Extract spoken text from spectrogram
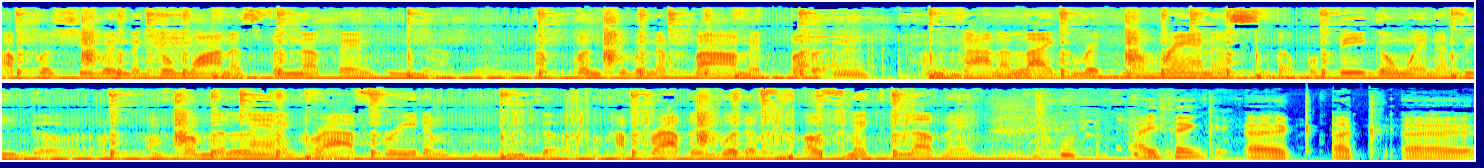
I'll push you in the gowanus for nothing. nothing. I'll punch you in the vomit button. I'm kinda like Rick Moranis, but with Vigo in him. I'm from the land of cry freedom. I probably would have fucked McLovin. I think a, a, a,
